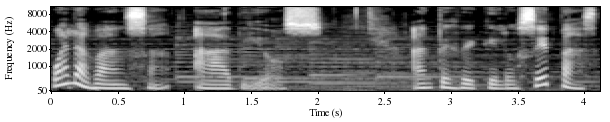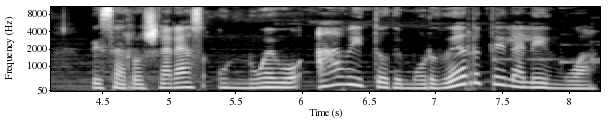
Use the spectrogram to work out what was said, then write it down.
o alabanza a Dios. Antes de que lo sepas, desarrollarás un nuevo hábito de morderte la lengua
